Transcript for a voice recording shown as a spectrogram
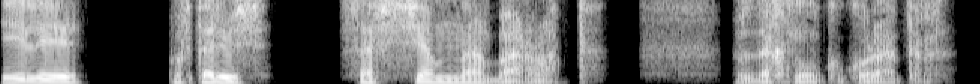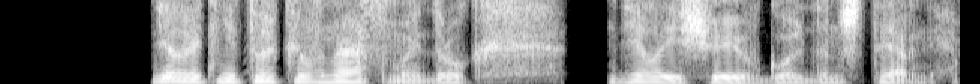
Или, повторюсь, совсем наоборот, — вздохнул кукуратор. Дело ведь не только в нас, мой друг, дело еще и в Гольденштерне.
